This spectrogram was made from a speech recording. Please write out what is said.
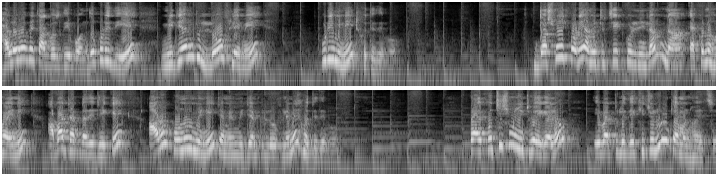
ভালোভাবে কাগজ দিয়ে বন্ধ করে দিয়ে মিডিয়াম টু লো ফ্লেমে কুড়ি মিনিট হতে দেব। দশ মিনিট পরে আমি একটু চেক করে নিলাম, না এখনও হয়নি। আবার ঢাকনা দিয়ে ঢেকে আরও পনেরো মিনিট আমি মিডিয়াম টু লো ফ্লেমে হতে দেব। প্রায় পঁচিশ মিনিট হয়ে গেল, এবার তুলে দেখি চলুন কেমন হয়েছে।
